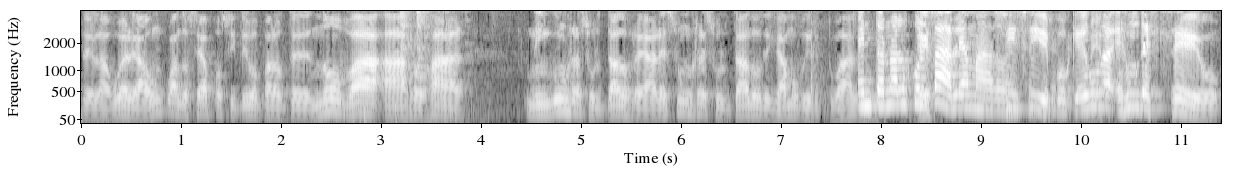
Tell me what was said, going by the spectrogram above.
de la huelga, aun cuando sea positivo para ustedes, no va a arrojar ningún resultado real, es un resultado, digamos, virtual. En torno a los culpables, Amado. Sí, sí, porque es, una, es un deseo,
